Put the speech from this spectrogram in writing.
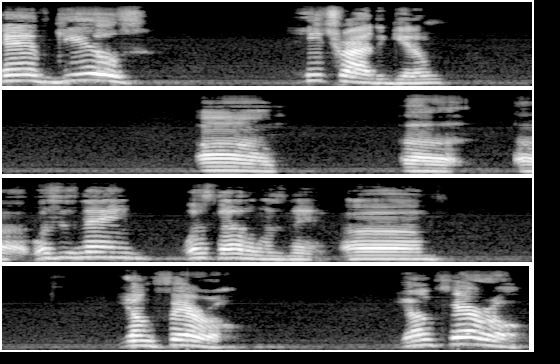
Kev Gills, he tried to get him. Um, uh, uh, what's his name? What's the other one's name? Um, Young Pharaoh. Young Pharaoh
